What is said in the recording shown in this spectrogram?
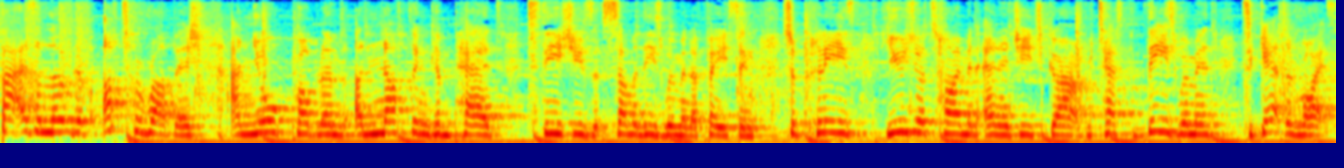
That is a load of utter rubbish and your problems are nothing compared to the issues that some of these women are facing. So please use your time and energy to go out and protest for these women to get the rights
